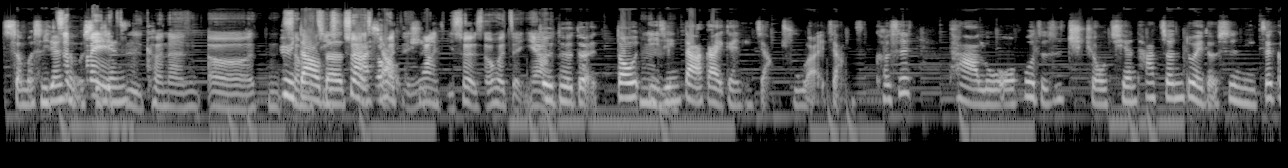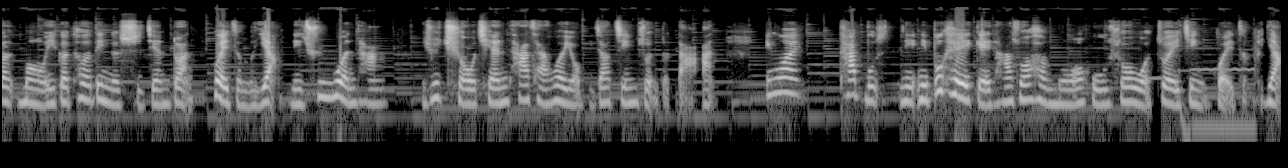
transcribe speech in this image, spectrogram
什么时间、什么时间，可能呃遇到的大小会怎样，几岁的时候会怎样，对对对，都已经大概给你讲出来这样子。嗯、可是塔罗或者是求签，它针对的是你这个某一个特定的时间段会怎么样，你去问他，你去求签，他才会有比较精准的答案，因为。他不是你，你不可以给他说很模糊，说我最近会怎么样？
